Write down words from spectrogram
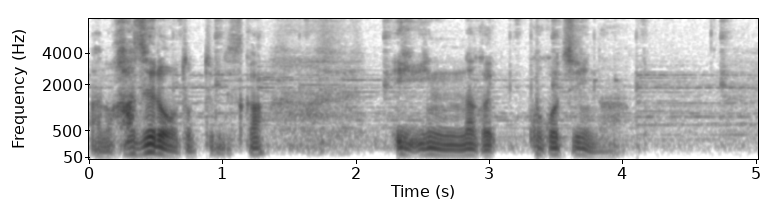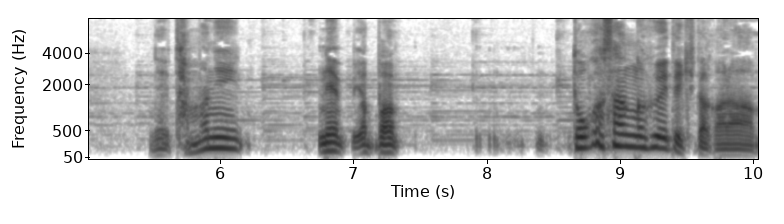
あのはぜる音っていうんですか？いいなんか心地いいな。ねたまにねやっぱ10日さんが増えてきたから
